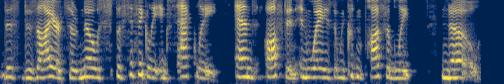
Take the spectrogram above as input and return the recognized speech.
this desire to know specifically, exactly, and often in ways that we couldn't possibly know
